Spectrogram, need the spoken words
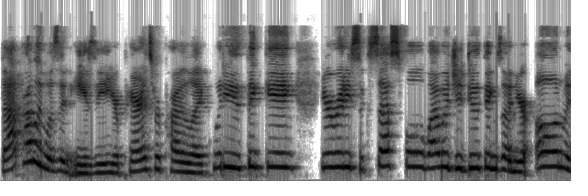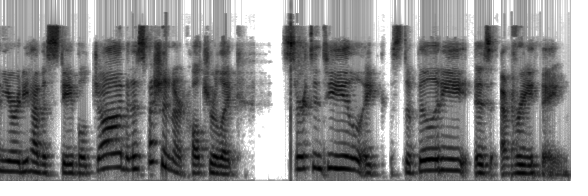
that probably wasn't easy. Your parents were probably like, What are you thinking? You're already successful. Why would you do things on your own when you already have a stable job? And especially in our culture, like certainty, like stability is everything.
